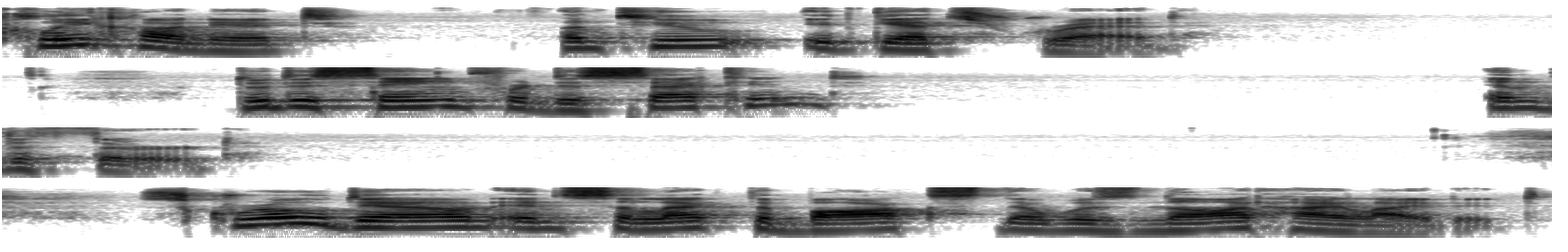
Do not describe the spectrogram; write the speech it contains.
Click on it until it gets red. Do the same for the second and the third. Scroll down and select the box that was not highlighted.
